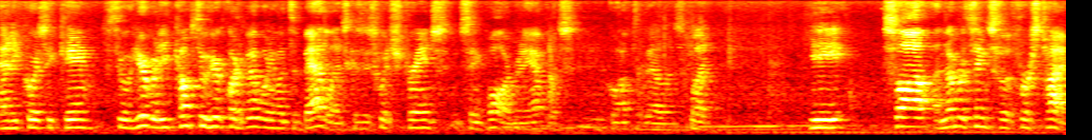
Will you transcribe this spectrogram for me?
And of course, he came through here, but he comes through here quite a bit when he went to Badlands, because he switched trains in St. Paul or Minneapolis, going up to Badlands. But he saw a number of things for the first time.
